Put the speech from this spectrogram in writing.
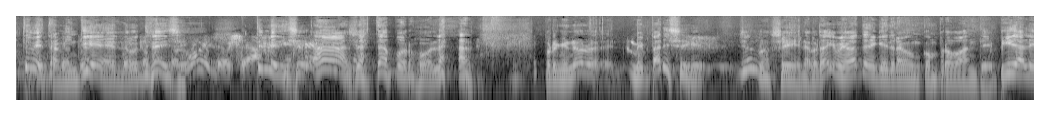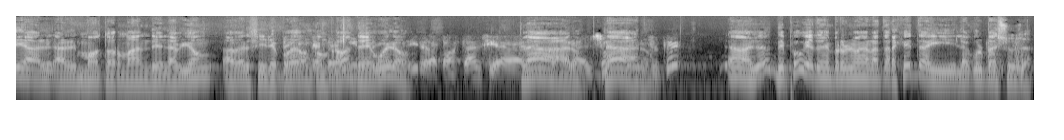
Usted me está mintiendo. Usted me dice, usted me dice, ah, ya está por volar. Porque no, me parece, yo no sé, la verdad que me va a tener que traer un comprobante. Pídale al, al motorman del avión a ver si le puede dar un comprobante pedir- de vuelo. pedir a la constancia Claro, la subte, claro. Ah, ya, después voy a tener problemas con la tarjeta y la culpa es suya.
